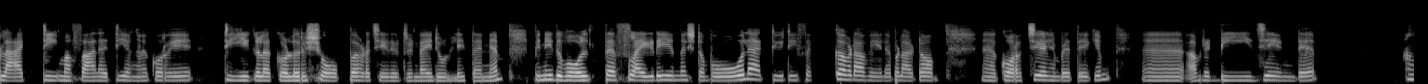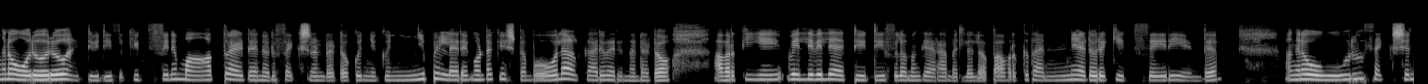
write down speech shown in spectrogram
black tea masala tea അങ്ങനെ കുറേ ടീകളൊക്കെ ഉള്ളൊരു ഷോപ്പ് അവിടെ ചെയ്തിട്ടുണ്ട് അതിന്റെ ഉള്ളിൽ തന്നെ. പിന്നെ ഇതുപോലത്തെ സ്ലൈഡ് ചെയ്യുന്ന ഇഷ്ടംപോലെ ആക്ടിവിറ്റീസ് ഒക്കെ അവിടെ അവൈലബിൾ ആട്ടോ. കുറച്ച് കഴിയുമ്പോഴത്തേക്കും അവിടെ ഡി ജെ ഉണ്ട്. അങ്ങനെ ഓരോരോ ആക്ടിവിറ്റീസ് കിഡ്സിന് മാത്രമായിട്ട് തന്നെ ഒരു സെക്ഷൻ ഉണ്ട് കേട്ടോ കുഞ്ഞു കുഞ്ഞു പിള്ളേരെയും കൊണ്ടൊക്കെ ഇഷ്ടംപോലെ ആൾക്കാർ വരുന്നുണ്ട് കേട്ടോ അവർക്ക് ഈ വലിയ വലിയ ആക്ടിവിറ്റീസിലൊന്നും കയറാൻ പറ്റില്ലല്ലോ. അപ്പോൾ അവർക്ക് തന്നെയായിട്ട് ഒരു കിഡ്സ് ഏരിയ ഉണ്ട്. അങ്ങനെ ഓരോ സെക്ഷൻ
